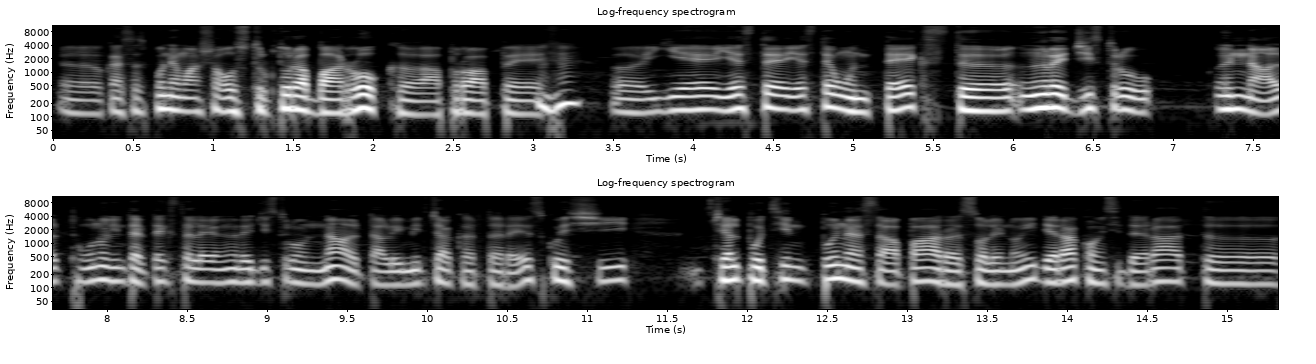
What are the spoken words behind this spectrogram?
uh, ca să spunem așa, o structură barocă aproape. Uh-huh. E, este, este un text uh, în registru înalt, unul dintre textele în registru înalt al lui Mircea Cărtărescu și cel puțin până să apară Solenoid era considerat uh,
